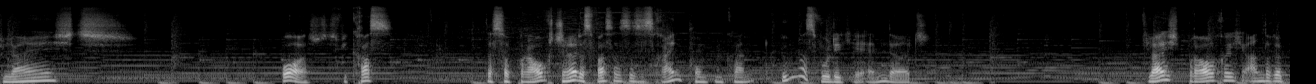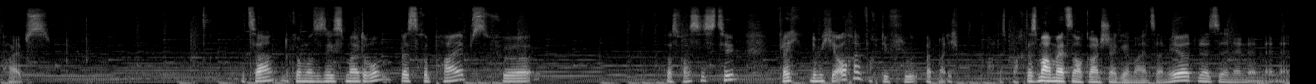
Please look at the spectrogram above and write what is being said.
Vielleicht... Boah, wie krass. Das verbraucht schneller das Wasser, als es reinpumpen kann. Irgendwas wurde geändert. Vielleicht brauche ich andere Pipes. Ich würde sagen, da kümmern wir uns das nächste Mal drum. Bessere Pipes für das Wassersystem. Vielleicht nehme ich hier auch einfach die Flut. Warte mal, ich mach das, mach. das machen wir jetzt noch ganz schnell gemeinsam. Ja, ne, ne, ne, ne, ne.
